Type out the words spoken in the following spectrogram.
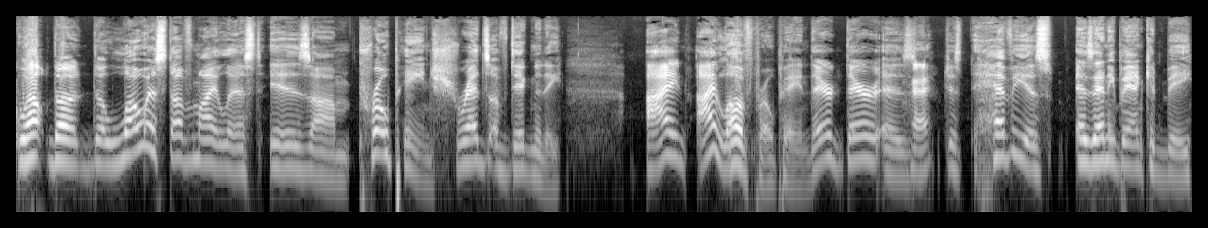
Well, the the lowest of my list is um Pro-Pain Shreds of Dignity. I I love Pro-Pain. They're they're as okay. just heavy as as any band can be.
